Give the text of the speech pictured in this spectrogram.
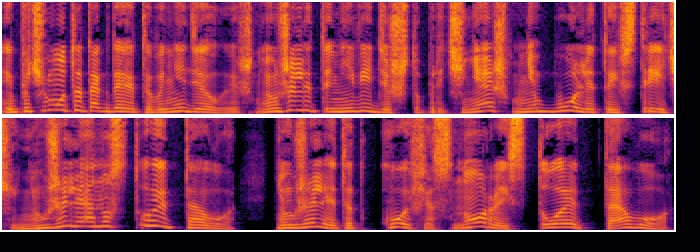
И почему ты тогда этого не делаешь? Неужели ты не видишь, что причиняешь мне боль этой встречи? Неужели оно стоит того? Неужели этот кофе с Норой стоит того?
